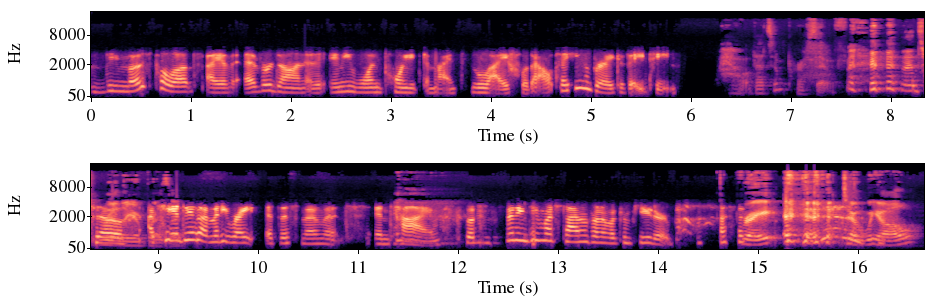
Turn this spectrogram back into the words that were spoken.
the most pull-ups I have ever done at any one point in my life without taking a break is 18. Wow, that's impressive. that's so really impressive. I can't do that many right at this moment in time because I'm spending too much time in front of a computer. right? Don't we all?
